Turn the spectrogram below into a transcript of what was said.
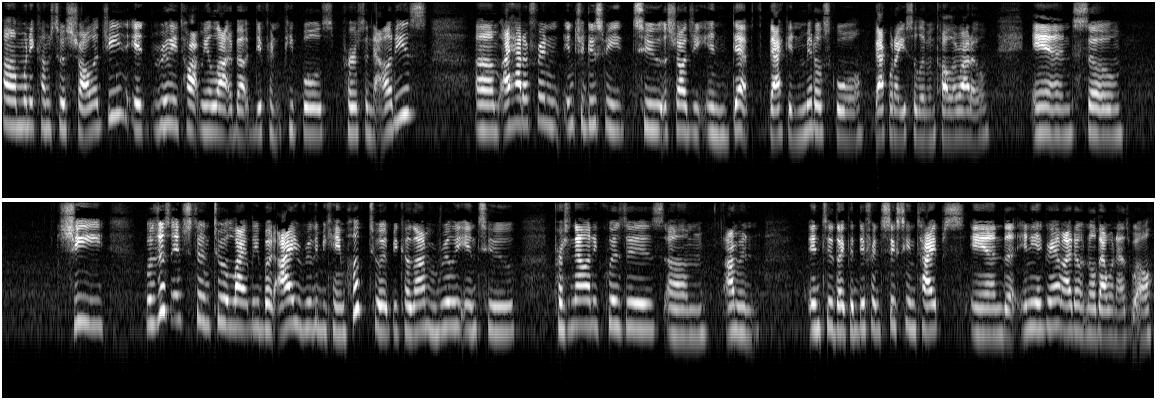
um, when it comes to astrology, it really taught me a lot about different people's personalities. Um, I had a friend introduce me to astrology in depth back in middle school, back when I used to live in Colorado. And so she was just interested into it lightly, but I really became hooked to it because I'm really into personality quizzes. Um, I'm in, into like the different 16 types and the Enneagram. I don't know that one as well,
